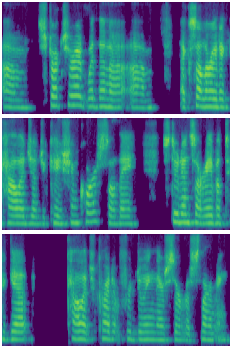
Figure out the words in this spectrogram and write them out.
um, structure it within a um, accelerated college education course. So they students are able to get college credit for doing their service learning.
